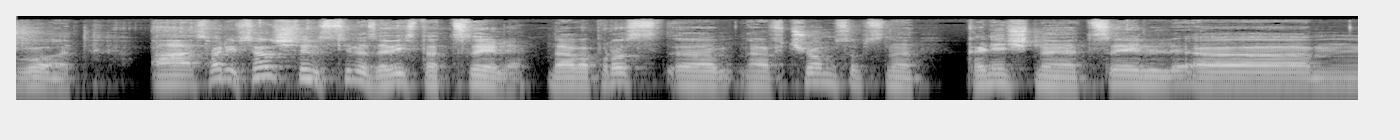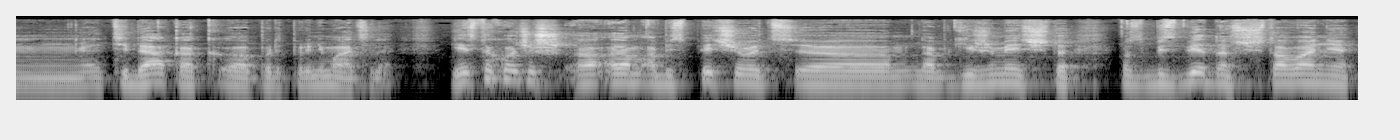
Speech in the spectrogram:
Вот. А смотри, все очень сильно зависит от цели. Да, вопрос э, в чем, собственно, конечная цель э, тебя как э, предпринимателя. Если ты хочешь э, обеспечивать э, ежемесячно безбедное существование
